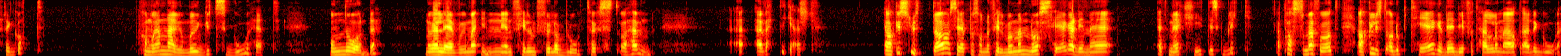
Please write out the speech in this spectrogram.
er det godt? Kommer jeg nærmere Guds godhet og nåde? Når jeg lever meg inn i en film full av blodtørst og hevn? Jeg, jeg vet ikke helt. Jeg har ikke slutta å se på sånne filmer, men nå ser jeg de med et mer kritisk blikk. Jeg passer meg for at jeg har ikke lyst til å adoptere det de forteller meg at er det gode,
